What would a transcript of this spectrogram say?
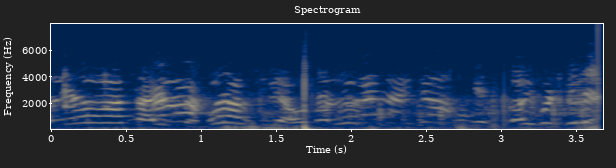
અલ્યા તારી જબર આવતી આવ તને કઈ પડતી લે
